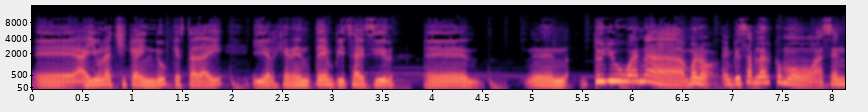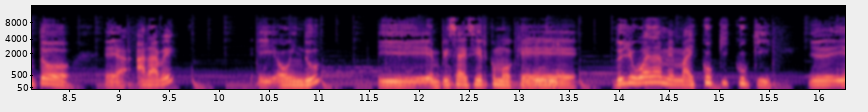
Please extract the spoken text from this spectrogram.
eh, hay una chica hindú que está de ahí y el gerente empieza a decir eh, eh, do you wanna bueno empieza a hablar como acento eh, árabe y, o hindú y empieza a decir como que do you wanna me my cookie cookie y, y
